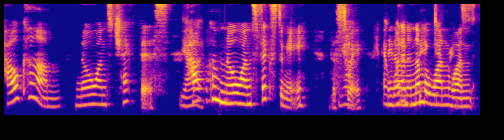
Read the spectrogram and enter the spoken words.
how come no one's checked this? Yeah. How come no one's fixed me this yeah. way? And you know, and the number one difference. one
